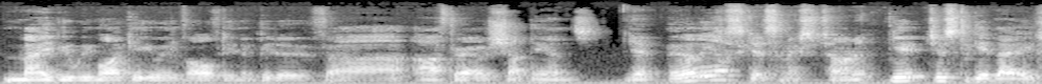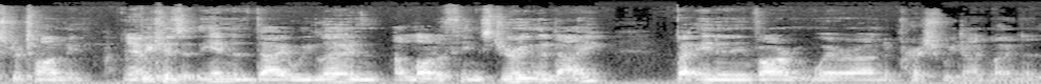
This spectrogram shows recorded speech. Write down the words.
maybe we might get you involved in a bit of uh, after hours shutdowns Yeah. earlier Just get some extra time in. yeah, just to get that extra time in. Yeah. Because at the end of the day, we learn a lot of things during the day, but in an environment where we're under pressure, we don't learn it.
